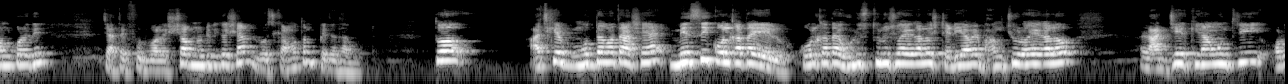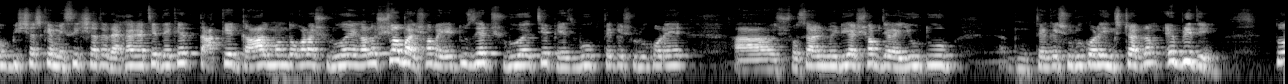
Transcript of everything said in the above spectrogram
অন করে দিন, যাতে ফুটবলের সব নোটিফিকেশান রোজকার মতন পেতে থাকুন। তো আজকে মুদ্রা কথা আসে, মেসি কলকাতায় এলো। কলকাতায় হুলুস তুলুস হয়ে গেল স্টেডিয়ামে ভাঙচুর হয়ে গেল। রাজ্যের ক্রীড়ামন্ত্রী অরূপ বিশ্বাসকে মেসির সাথে দেখা গেছে দেখে তাকে গাল মন্দ করা শুরু হয়ে গেল। সবাই সবাই এ টু জেড শুরু হয়েছে। ফেসবুক থেকে শুরু করে সোশ্যাল মিডিয়া সব জায়গায় ইউটিউব থেকে শুরু করে ইনস্টাগ্রাম এভরিথিং তো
